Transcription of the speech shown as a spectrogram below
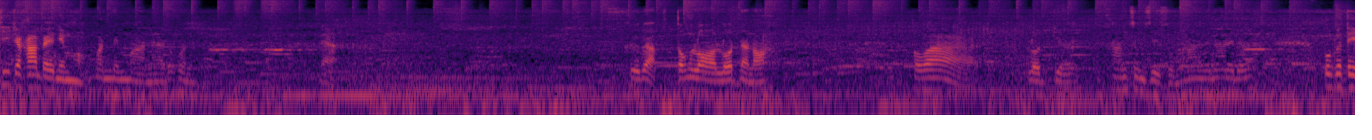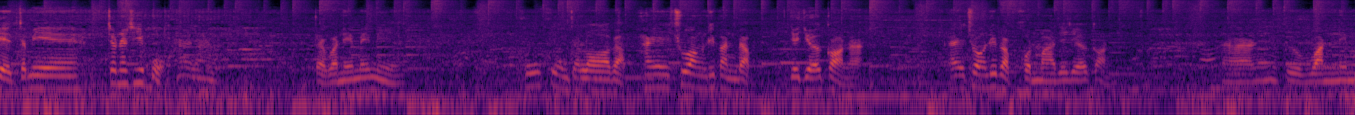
ที่จะข้ามไปเนมวันเนมมานนะทุกคนเนี่ยคือแบบต้องรอรถนะเนาะเพราะว่ารถเยอะข้ามสุ่มสี่สุ่มห้าไม่ได้เด้อปกติจะมีเจ้าหน้าที่โบกให้นะฮะแต่วันนี้ไม่มี คู่ควรจะรอแบบให้ช่วงที่มันแบบเยอะๆก่อนนะให้ช่วงที่แบบคนมาเยอะๆก่อนนะฮะนี่คือวันนิม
